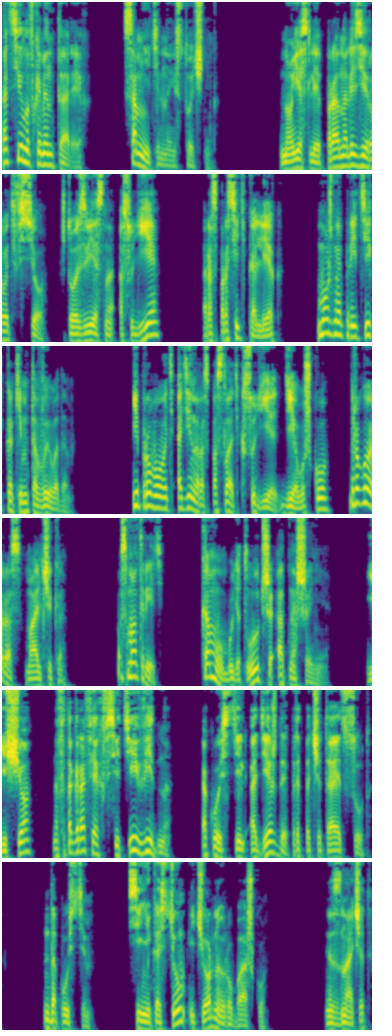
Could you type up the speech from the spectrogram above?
От силы в комментариях. Сомнительный источник. Но если проанализировать все, что известно о судье, расспросить коллег, можно прийти к каким-то выводам. И пробовать один раз послать к судье девушку, другой раз мальчика. Посмотреть, кому будет лучше отношение. Еще на фотографиях в сети видно, какой стиль одежды предпочитает суд. Допустим, синий костюм и черную рубашку. Значит,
